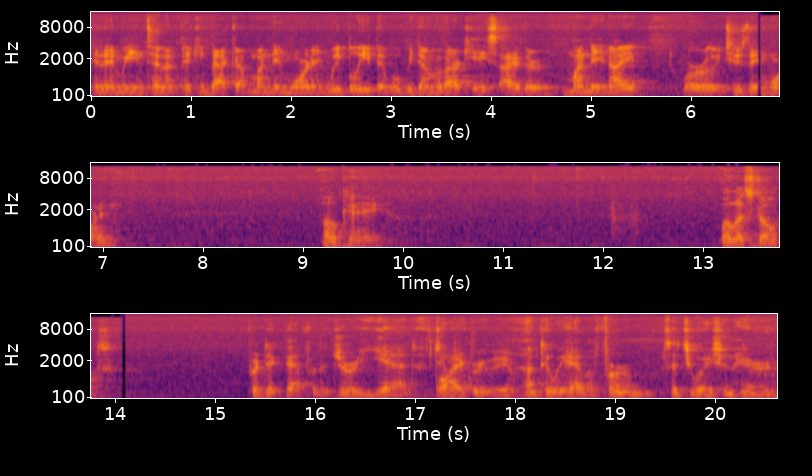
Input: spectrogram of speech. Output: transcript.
and then we intend on picking back up Monday morning. We believe that we'll be done with our case either Monday night or early Tuesday morning. Okay. Well, let's don't predict that for the jury yet. Well, I agree with you. Until we have a firm situation here.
